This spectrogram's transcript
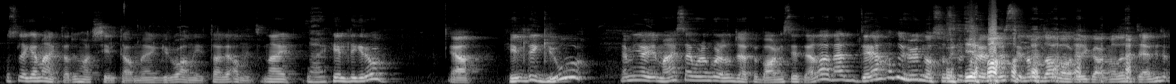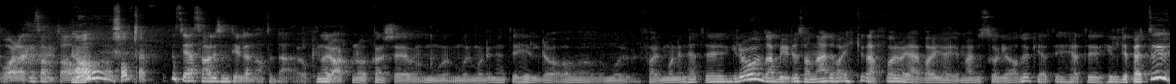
Og så legger jeg merke til at hun har et skilt da med Gro Anita eller Anita Nei, Nei. Hilde Gro. Ja. Hilde Gro? Ja, men jøye meg, se hvordan går det an å døpe barnet sitt det, da? Nei, det hadde hun også spurt Ja. foreldrene sine, og da var vi i gang og hadde den ålreite samtalen. Ja, sånt, ja. Så jeg sa liksom til henne at det er jo ikke noe rart når kanskje mormoren mormor din heter Hilde og mor, farmoren din heter Gro. Da blir det sånn Nei, det var ikke derfor. Og jeg bare jøye meg, du så glad du ikke heter, heter Hilde Petter.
